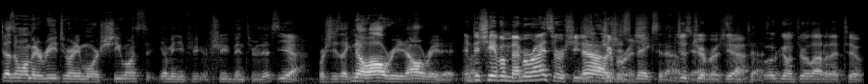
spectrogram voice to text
doesn't want me to read to her anymore. She wants to, I mean, if, you, if she's been through this, Yeah. where she's like, no, I'll read it, I'll read it. And does she have them memorized, or is she just No, she just gibberish? makes it out, Just yeah, gibberish. Yeah, fantastic. we're going through a lot of that too.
